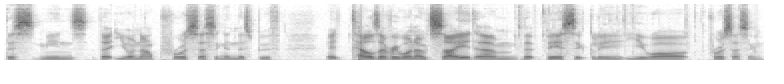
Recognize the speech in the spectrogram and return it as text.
This means that you are now processing in this booth. It tells everyone outside um, that basically you are processing.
